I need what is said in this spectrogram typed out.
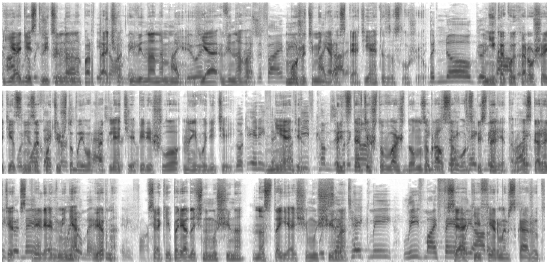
«Я действительно напортачил, и вина на мне. Я виноват. Можете меня распять, я это заслужил». Никакой хороший отец не захочет, чтобы его проклятие перешло на его детей. Ни один. Представьте, что в ваш дом забрался вор с пистолетом. Вы скажете «Стреляй в меня», верно? Всякий порядочный мужчина, настоящий мужчина, всякий фермер скажет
